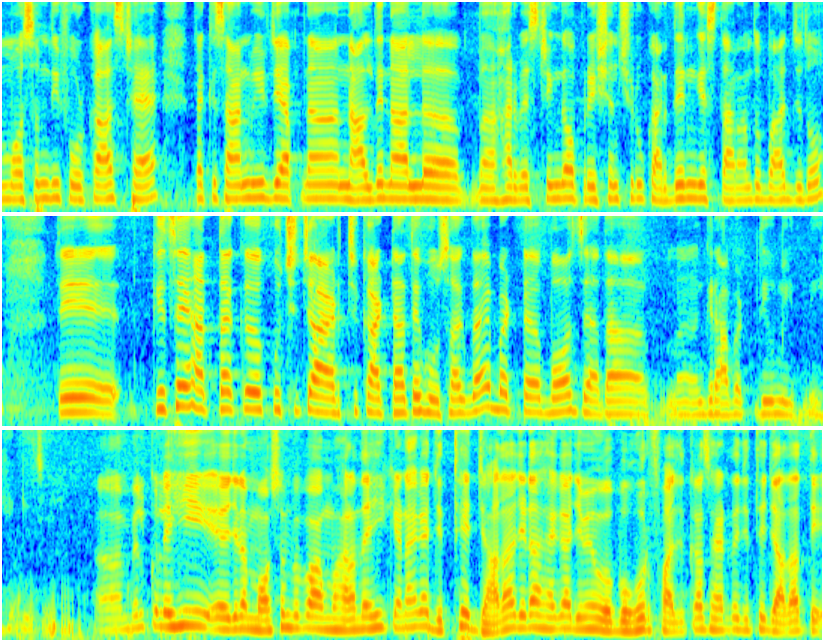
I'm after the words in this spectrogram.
ਮੌਸਮ ਦੀ ਫੋਰਕਾਸਟ ਹੈ, ਤਾਂ ਕਿਸਾਨ ਵੀਰ ਜੇ ਆਪਣਾ ਨਾਲ ਦੇ ਨਾਲ ਹਾਰਵੈਸਟਿੰਗ ਦਾ ਆਪਰੇਸ਼ਨ ਸ਼ੁਰੂ ਕਰ ਦੇਣਗੇ 17 ਤੋਂ ਬਾਅਦ ਜਦੋਂ। ਤੇ ਕਿਸੇ ਹੱਦ ਤੱਕ ਕੁਝ ਝਾੜ ਚ ਘਾਟਾ ਤੇ ਹੋ ਸਕਦਾ ਹੈ ਬਟ ਬਹੁਤ ਜ਼ਿਆਦਾ ਗਿਰਾਵਟ ਦੀ ਉਮੀਦ ਨਹੀਂ ਹੈਗੀ ਜੀ। ਬਿਲਕੁਲ ਇਹੀ ਜਿਹੜਾ ਮੌਸਮ ਵਿਭਾਗ ਮਹਾਰਾਂ ਦਾ ਇਹੀ ਕਹਿਣਾ ਹੈਗਾ, ਜਿੱਥੇ ਜ਼ਿਆਦਾ ਜਿਹੜਾ ਹੈਗਾ, ਜਿਵੇਂ ਉਹ ਬੋਹਰ ਫਾਜ਼ਿਲਕਾ ਸਾਈਡ ਤੇ, ਜਿੱਥੇ ਜ਼ਿਆਦਾ ਤੇ-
